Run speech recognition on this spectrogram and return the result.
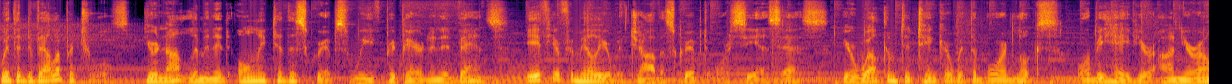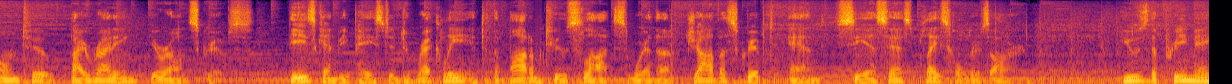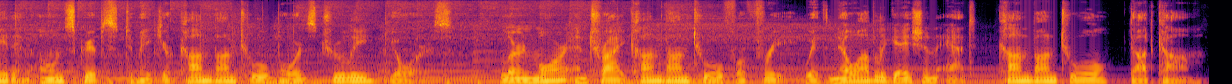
With the developer tools, you're not limited only to the scripts we've prepared in advance. If you're familiar with JavaScript or CSS, you're welcome to tinker with the board looks or behavior on your own too by writing your own scripts. These can be pasted directly into the bottom two slots where the JavaScript and CSS placeholders are. Use the pre-made and owned scripts to make your Kanban tool boards truly yours. Learn more and try Kanban Tool for free with no obligation at kanbantool.com.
